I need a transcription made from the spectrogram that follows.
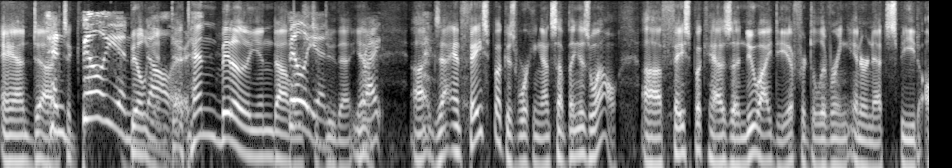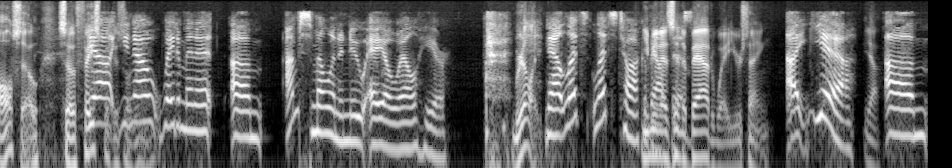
and uh, ten to, billion billion, dollars. ten billion dollars Billion, to do that. Yeah. right? Uh, exactly. And Facebook is working on something as well. Uh, Facebook has a new idea for delivering internet speed also. So Facebook yeah, you know, wait a minute. Um, I'm smelling a new AOL here. really. Now let's let's talk You mean as in a bad way? You're saying? Uh, yeah. Yeah. Um,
